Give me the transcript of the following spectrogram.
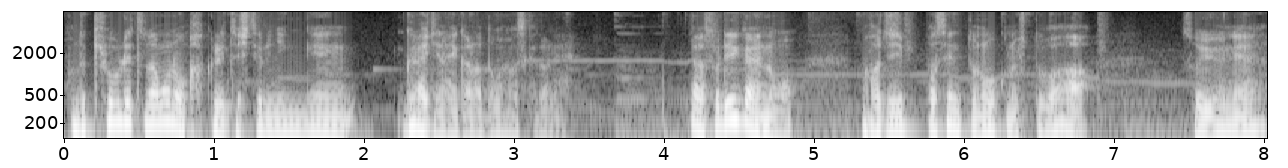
本当強烈なものを確立してる人間ぐらいじゃないかなと思いますけどね。だからそれ以外の80%の多くの人は、そういうね、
